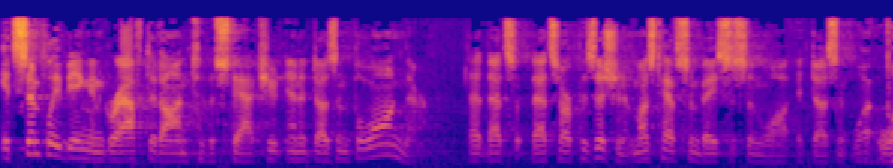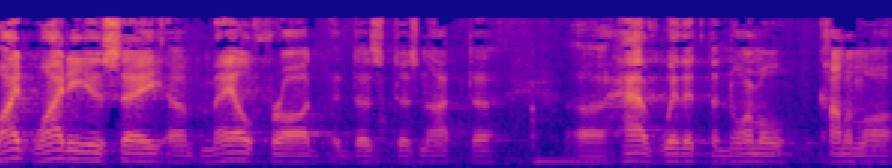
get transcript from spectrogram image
it's simply being engrafted onto the statute and it doesn't belong there. That, that's, that's our position. It must have some basis in law. It doesn't. Why, why do you say uh, mail fraud does, does not uh, uh, have with it the normal common law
